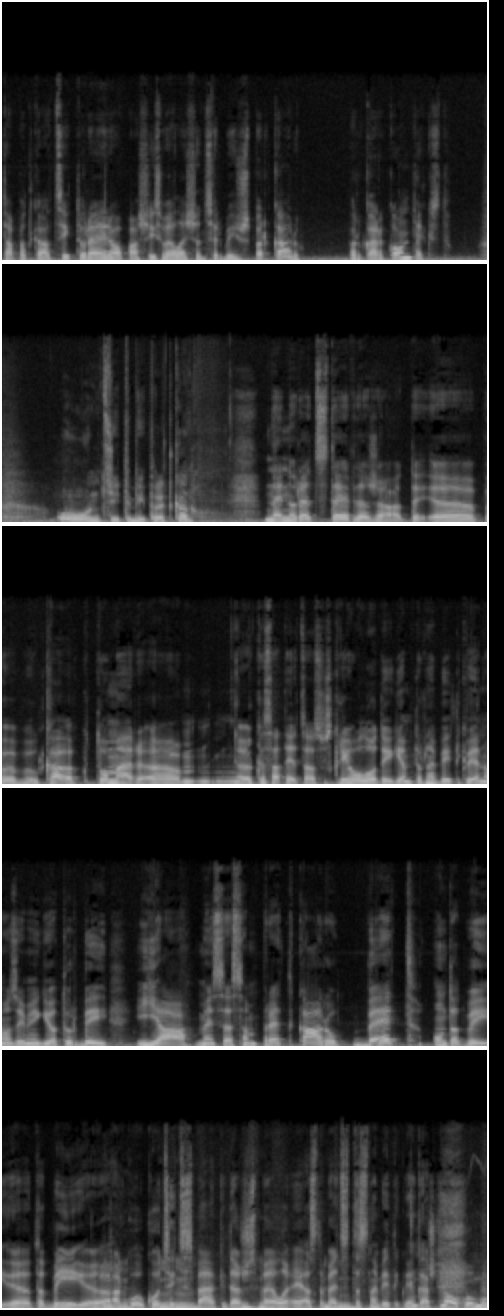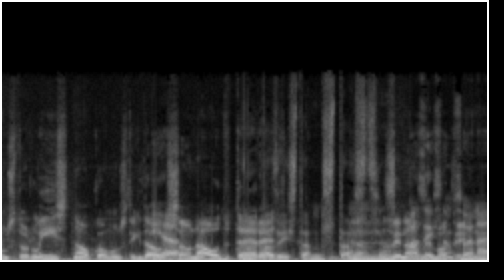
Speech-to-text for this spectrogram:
tāpat kā citur Eiropā, šīs vēlēšanas ir bijušas par karu par kara kontekstu. Un citi bija pret karu? Nē, nu redz, te ir dažādi. Kā, tomēr, kas attiecās uz krievalodīgiem, tur nebija tik viennozīmīgi, jo tur bija, jā, mēs esam pret karu, bet, un tad bija, tad bija ar ko, ko citi mhm. spēki daži mhm. spēlējās, tāpēc mhm. tas nebija tik vienkārši. Nav ko mums tur līst, nav ko mums tik daudz jā. savu naudu nu, tērēt. Nu, pazīstams stāsts. Zināms, Pazīstams, vai ne?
